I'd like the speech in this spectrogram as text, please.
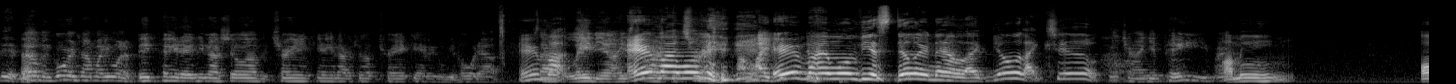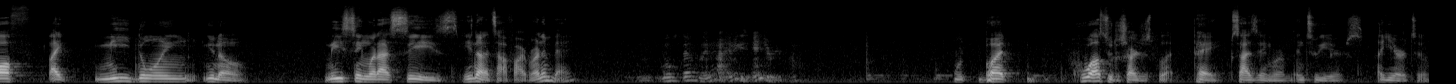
yeah, Melvin Gordon talking about he want a big payday. He not showing up at training camp. He not gonna show up at training camp. He gonna be hold out. Everybody, Le'Veon. He's everybody want to. I like everybody want to be a Steeler now. Like yo, like chill. He trying to get paid. Man. I mean, off like me doing, you know, me seeing what I see. Is, he's not a top five running back. most definitely not. He's injured. But who else do the Chargers play, pay besides Ingram in two years, a year or two?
